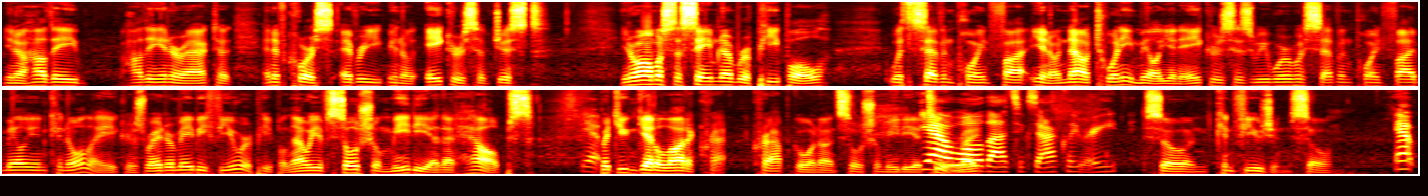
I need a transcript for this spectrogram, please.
you know, how they how they interact. And of course, every, you know, acres have just, you know, almost the same number of people with 7.5, you know, now 20 million acres as we were with 7.5 million canola acres, right? Or maybe fewer people. Now we have social media that helps, yep. but you can get a lot of crap, crap going on social media yeah, too, Yeah, well, right? that's exactly right. So and confusion. So. Yep,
